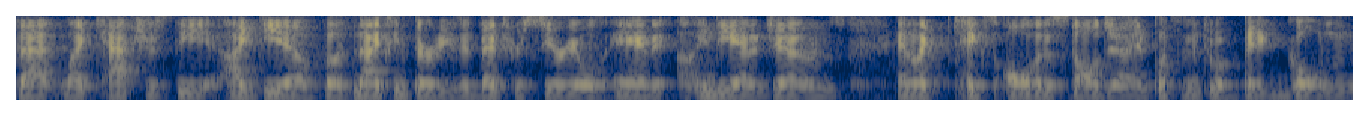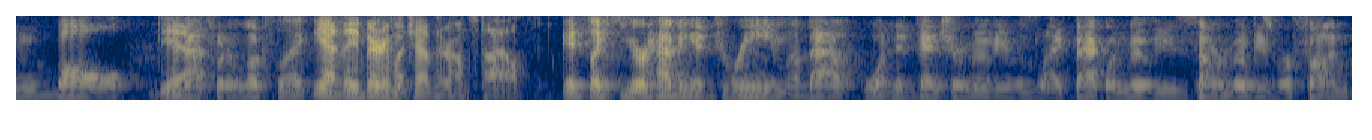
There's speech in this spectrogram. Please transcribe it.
that like captures the idea of both 1930s adventure serials and Indiana Jones and like takes all the nostalgia and puts it into a big golden ball. Yeah. and that's what it looks like. Yeah, they very It's- much have their own style. it's like you're having a dream about what an adventure movie was like back when movies summer movies were fun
